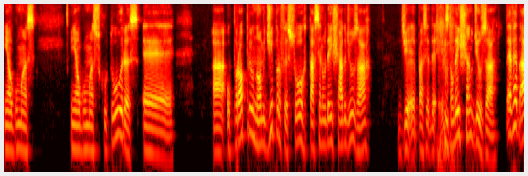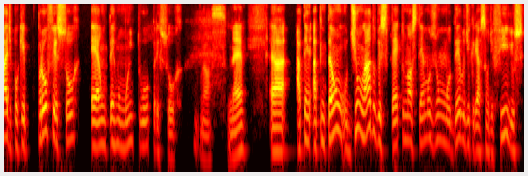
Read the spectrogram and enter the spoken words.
em algumas, em algumas culturas, é, a, o próprio nome de professor está sendo deixado de usar. De, é, eles estão deixando de usar. É verdade, porque professor é um termo muito opressor. Nossa. Né? Uh, então, de um lado do espectro, nós temos um modelo de criação de filhos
